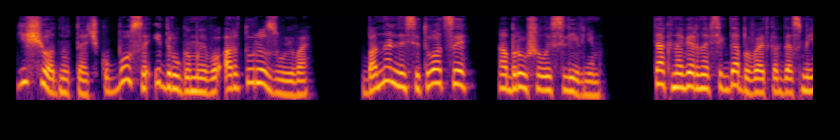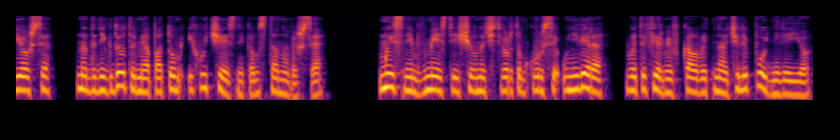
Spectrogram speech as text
Еще одну тачку босса и друга моего Артура Зуева. Банальная ситуация обрушилась ливнем. Так, наверное, всегда бывает, когда смеешься над анекдотами, а потом их участником становишься. Мы с ним вместе еще на четвертом курсе универа в этой ферме вкалывать начали, подняли ее.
